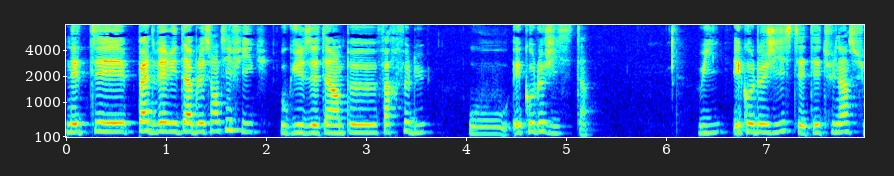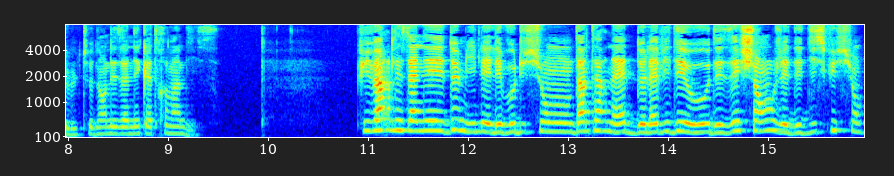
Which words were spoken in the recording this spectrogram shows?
n'étaient pas de véritables scientifiques, ou qu'ils étaient un peu farfelus, ou écologistes. Oui, écologiste était une insulte dans les années 90. Puis vinrent les années 2000 et l'évolution d'Internet, de la vidéo, des échanges et des discussions.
